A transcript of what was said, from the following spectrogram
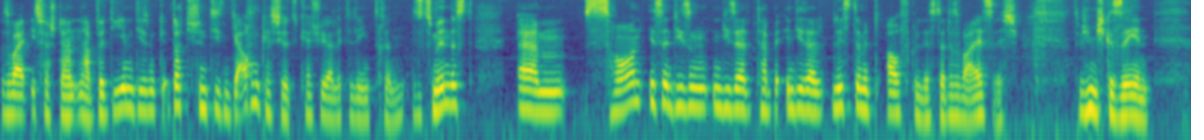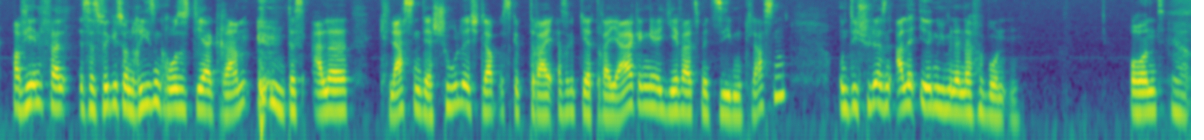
Soweit ich es verstanden habe. Weil die in diesem. Doch, die, die sind ja auch im Casuality Link drin. Also zumindest ähm, Zorn ist in, diesem, in, dieser in dieser Liste mit aufgelistet, das weiß ich. Das habe ich mich gesehen. Auf jeden Fall ist das wirklich so ein riesengroßes Diagramm, das alle Klassen der Schule, ich glaube, es gibt drei, also es gibt ja drei Jahrgänge, jeweils mit sieben Klassen und die Schüler sind alle irgendwie miteinander verbunden. Und ja.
